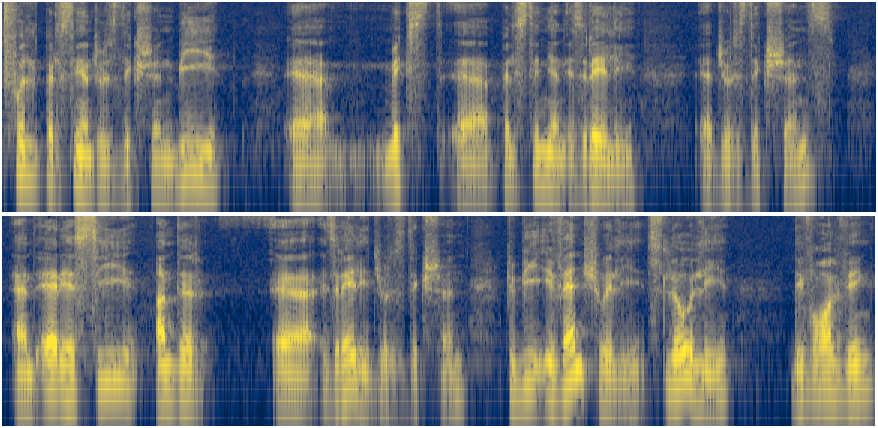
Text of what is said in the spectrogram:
full Palestinian jurisdiction, B, uh, mixed uh, Palestinian Israeli uh, jurisdictions, and Area C under uh, Israeli jurisdiction to be eventually, slowly devolving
